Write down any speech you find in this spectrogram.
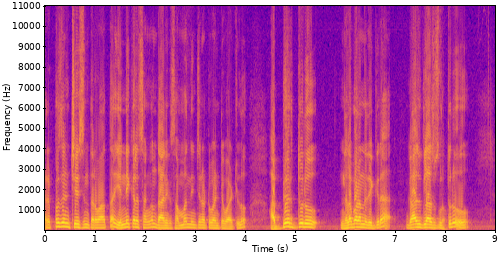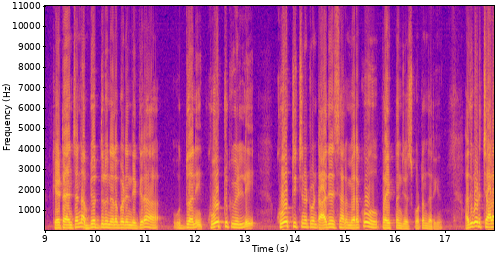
రిప్రజెంట్ చేసిన తర్వాత ఎన్నికల సంఘం దానికి సంబంధించినటువంటి వాటిలో అభ్యర్థులు నిలబడిన దగ్గర గాజు గ్లాసు గుర్తులు కేటాయించండి. అభ్యర్థులు నిలబడిన దగ్గర వద్దు అని కోర్టుకు వెళ్ళి కోర్టు ఇచ్చినటువంటి ఆదేశాల మేరకు ప్రయత్నం చేసుకోవటం జరిగింది. అది కూడా చాలా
